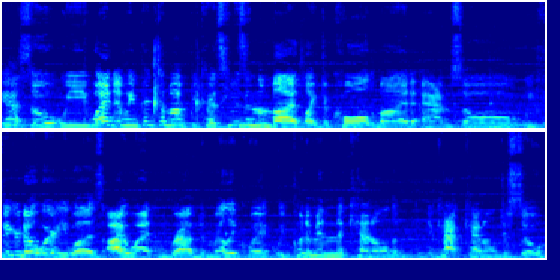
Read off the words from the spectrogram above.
Yeah, so we went and we picked him up because he was in the mud, like the cold mud, and so we figured out where he was. I went and grabbed him really quick. We put him in the kennel, cat kennel, just so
